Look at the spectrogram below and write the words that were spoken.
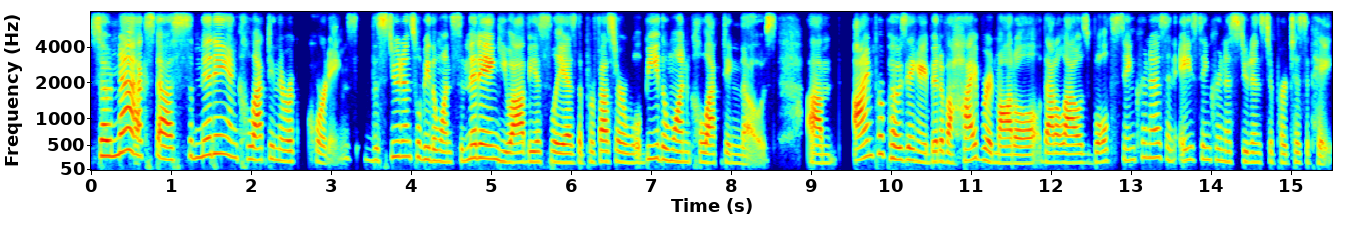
So next, uh, submitting and collecting the recordings. The students will be the ones submitting. You obviously, as the professor, will be the one collecting those. Um, I'm proposing a bit of a hybrid model that allows both synchronous and asynchronous students to participate.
